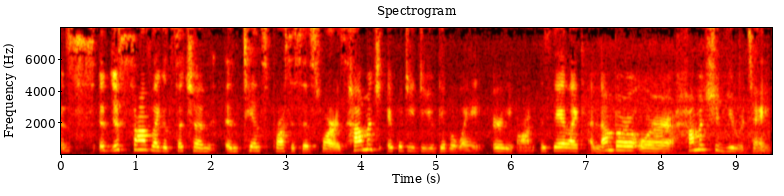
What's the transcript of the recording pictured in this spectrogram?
It's, it just sounds like it's such an intense process as far as how much equity do you give away early on? Is there like a number or how much should you retain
